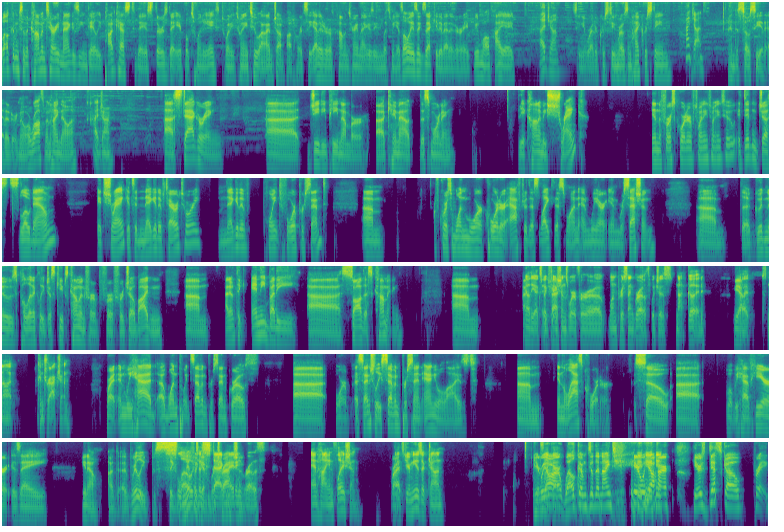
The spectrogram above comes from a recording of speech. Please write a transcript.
Welcome to the Commentary Magazine Daily Podcast. Today is Thursday, April 28th, 2022. I'm John Podhoretz, the editor of Commentary Magazine. With me, as always, executive editor Abe Greenwald. Hi, Abe. Hi, John. Senior writer Christine Rosen. Hi, Christine. Hi, John. And associate editor Noah Rothman. Hi, Noah. Hi, John. Uh, staggering uh, GDP number uh, came out this morning. The economy shrank in the first quarter of 2022. It didn't just slow down, it shrank. It's in negative territory, negative 0.4%. Um, of course, one more quarter after this, like this one, and we are in recession. Um, the good news politically just keeps coming for for for Joe Biden. Um, I don't think anybody uh, saw this coming. Um, no, the expectations fact, were for a one percent growth, which is not good. Yeah, but it's not contraction. Right, and we had a one point seven percent growth, uh, or essentially seven percent annualized, um, in the last quarter. So, uh, what we have here is a, you know, a, a really significant slow to stagnating retraction. growth and high inflation. Right, that's your music, John. Here it's we like are. A- Welcome to the 19. Here we are. Here's disco.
